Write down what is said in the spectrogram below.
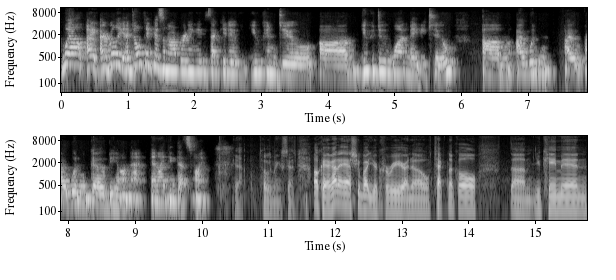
Well, I, I really I don't think as an operating executive you can do um, you could do one maybe two. Um, I wouldn't I, I wouldn't go beyond that, and I think that's fine. Yeah, totally makes sense. Okay, I got to ask you about your career. I know technical, um, you came in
